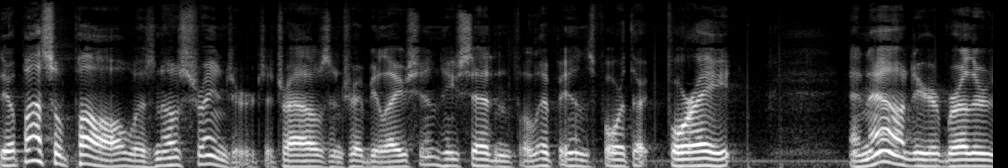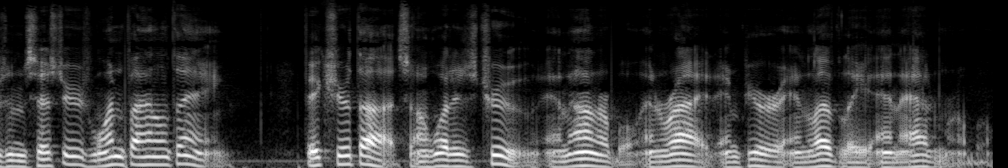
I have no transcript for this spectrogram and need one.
The Apostle Paul was no stranger to trials and tribulation. He said in Philippians 4, 4 8, And now, dear brothers and sisters, one final thing. Fix your thoughts on what is true and honorable and right and pure and lovely and admirable.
